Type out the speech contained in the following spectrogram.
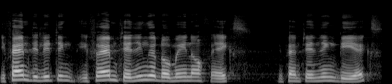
if I am deleting, if I am changing the domain of x, if I am changing dx,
